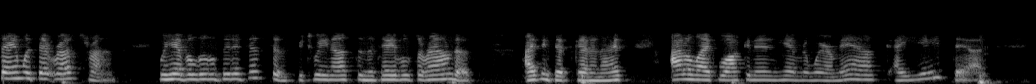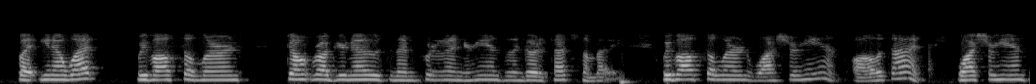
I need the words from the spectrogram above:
Same with at restaurants. We have a little bit of distance between us and the tables around us. I think that's kind of nice. I don't like walking in and having to wear a mask. I hate that. But you know what? We've also learned don't rub your nose and then put it on your hands and then go to touch somebody. We've also learned wash your hands all the time. Wash your hands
